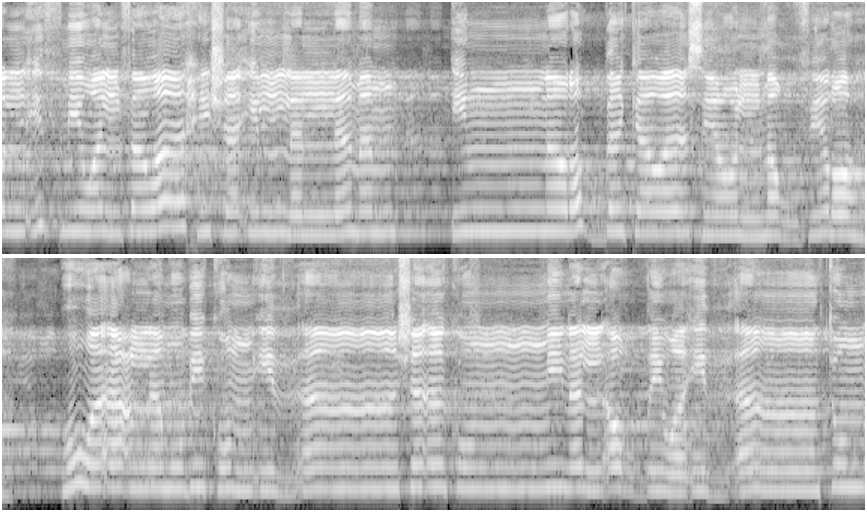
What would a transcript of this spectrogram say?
الإثم والفواحش إلا اللمم. إن ربك واسع المغفرة هو أعلم بكم إذ أنشأكم من الأرض وإذ أنتم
